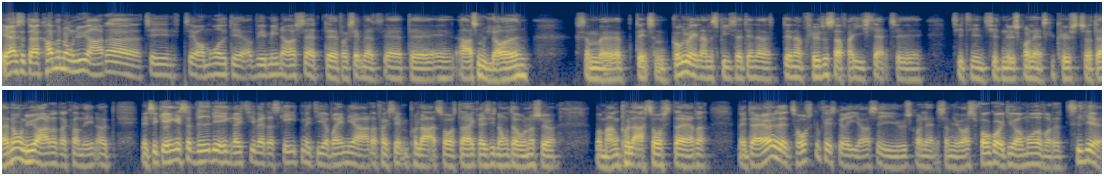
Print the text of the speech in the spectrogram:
Ja, altså der er kommet nogle nye arter til, til området der, og vi mener også, at uh, for eksempel at, at uh, en art som lodden, som uh, den som pukkelvalerne spiser, den er, den har flyttet sig fra Island til, til, til, til den østgrønlandske kyst. Så der er nogle nye arter, der er kommet ind. Og, men til gengæld så ved vi ikke rigtig, hvad der er sket med de oprindelige arter, for eksempel polartors. Der er ikke rigtig nogen, der undersøger, hvor mange polartorsk der er der. Men der er jo torskefiskeri også i Østgrønland, som jo også foregår i de områder, hvor der tidligere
